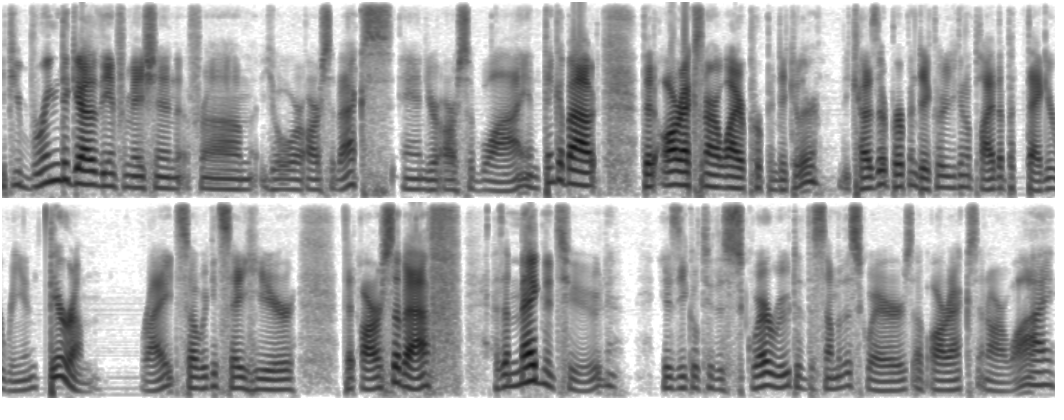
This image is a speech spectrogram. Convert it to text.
If you bring together the information from your r sub x and your r sub y and think about that rx and ry are perpendicular, because they're perpendicular, you can apply the Pythagorean theorem, right? So we could say here that r sub f as a magnitude is equal to the square root of the sum of the squares of rx and ry.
